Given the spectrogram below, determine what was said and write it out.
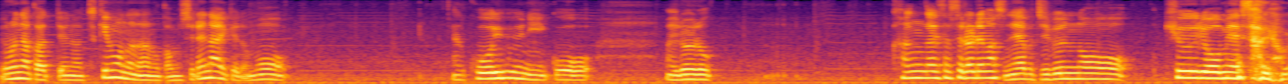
世の中っていうのはつきものなのかもしれないけどもこういうふうにこう、まあ、いろいろ考えさせられますね。やっぱ自分の給料明細を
